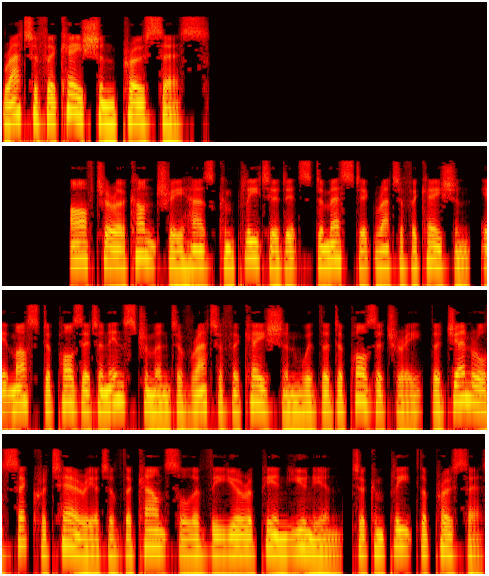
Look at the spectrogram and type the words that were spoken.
Ratification process After a country has completed its domestic ratification, it must deposit an instrument of ratification with the depository the General Secretariat of the Council of the European Union to complete the process.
